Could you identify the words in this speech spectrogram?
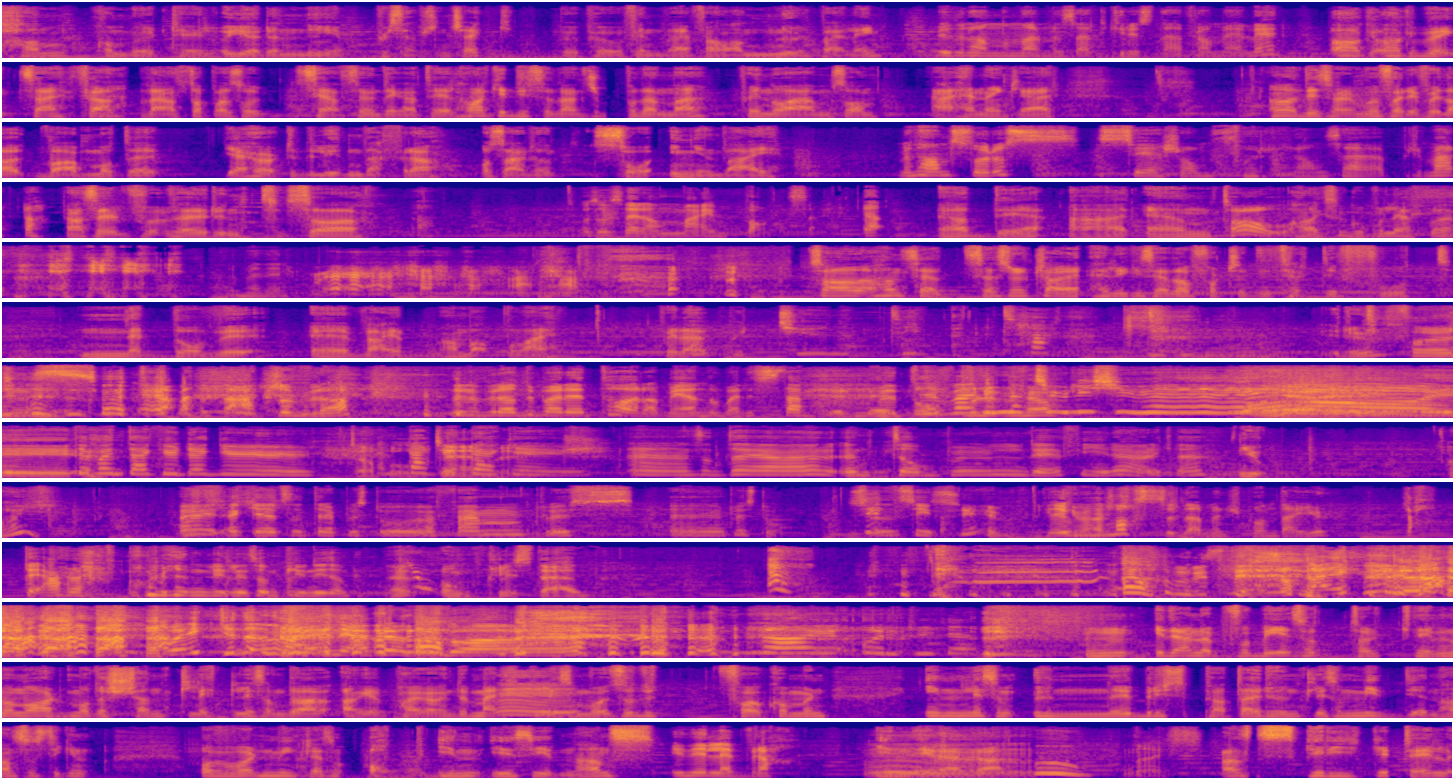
Han kommer til å gjøre en ny perception check. Prøve å finne deg, for han har null peiling. Begynner han å nærme seg et kryss der framme, eller? Han har, han har ikke beveget seg. For da han stoppa, så ser han seg rundt en gang til. Han har ikke disadvantage på denne, for nå er han sånn Er hen egentlig her? Han har disadvantage på forrige, for da var på en måte Jeg hørte det lyden derfra, og så er det sånn Så ingen vei. Men han står og ser sånn foran seg primært, da. Han ser rundt, så Og så ser han meg bak seg. Ja, det er en tall. Han er ikke så god på å lete. Jeg mener Så han, han ser, ser rundt, klarer heller ikke se det, og fortsetter 30 fot nedover eh, veien han var på vei. For det er Opportunity attack. Rom for Det er så bra. Det er så bra at du bare tar ham igjen og bare stabber med dolk. Det var en naturlig 20! Oi! Det var en dagger, dagger. Double Dagger, damage. dagger. Eh, så det er en dobbel D4, er det ikke det? Oi! Oi, ok, Så tre pluss to er fem, pluss eh, pluss to. Så syv. Syv. Det er jo masse damage på en dagger. Ja, det er det på min lille sånn puny sånn. Det er et ordentlig stab. Nei! det var ikke den veien jeg prøvde å gå. Nei, jeg orker ikke. Mm, Idet han løper forbi, så tar du kniven, og nå har du på en måte skjønt litt. Liksom, du har angrepet et par ganger, du merker Mm. liksom hvor Så du får, kommer den inn liksom under brystplata, rundt liksom midjen hans, og stikker den over den vinkler liksom opp inn i siden hans. Inn i levra. Inn i levra. Nice. Han skriker til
